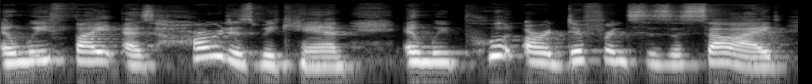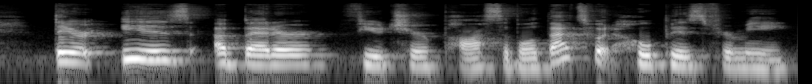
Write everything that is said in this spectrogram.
and we fight as hard as we can and we put our differences aside, there is a better future possible. That's what hope is for me.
